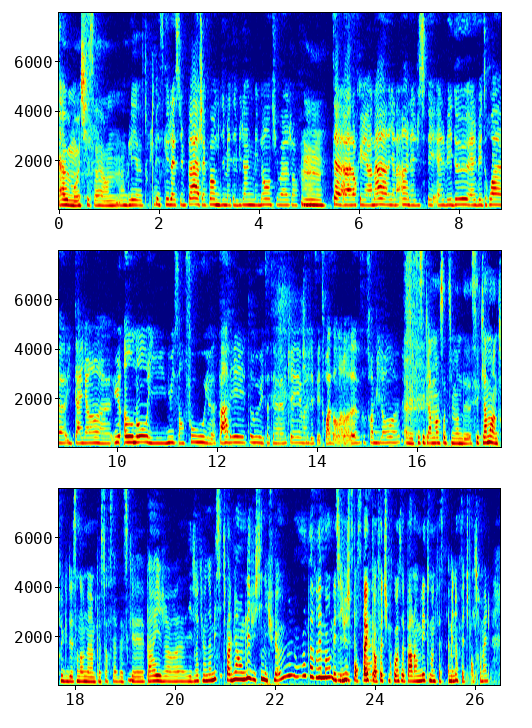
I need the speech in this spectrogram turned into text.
Ah oui, moi aussi, ça, en anglais euh, tout le temps. Parce que j'assume pas, à chaque fois on me dit mais t'es bilingue, mais non, tu vois, genre. sais, alors qu'il y en a, il y en a un, il a juste fait LV2, LV3 euh, italien, euh, eu un an, il, lui il s'en fout, il va parler et tout, et toi t'es ok, moi j'ai fait 3 ans, euh, 3000 ans. euh. Ah, mais ça, c'est clairement un sentiment de. C'est clairement un truc de syndrome de l'imposteur, ça, parce que pareil, genre, euh, il y a des gens qui vont dire, mais si tu parles bien anglais, Justine, et je suis là, Euh, pas vraiment, mais c'est juste pour pas qu'en fait je me commence à parler anglais, tout le monde fasse, ah, mais non, en fait, tu parles trop mal.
